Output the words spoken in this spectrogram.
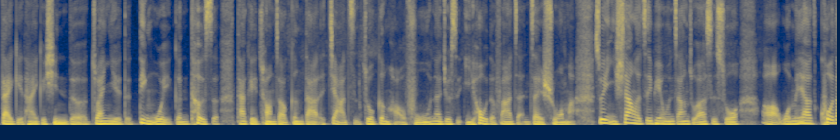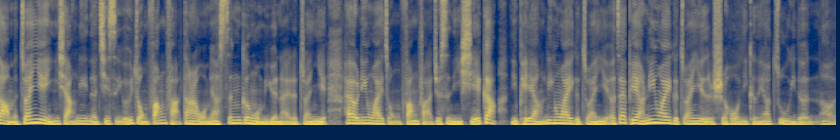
带给他一个新的专业的定位跟特色，他可以创造更大的价值，做更好的服务，那就是以后的发展再说嘛。所以以上的这篇文章主要是说，啊，我们要扩大我们专业影响力呢，其实有一种方法，当然我们要深耕我们原来的专业，还有另外一种方法，就是你斜杠你。培养另外一个专业，而在培养另外一个专业的时候，你可能要注意的呃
